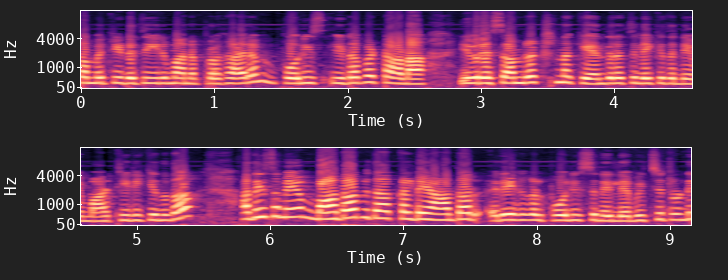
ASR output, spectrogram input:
കമ്മിറ്റിയുടെ തീരുമാനപ്രകാരം പോലീസ് ഇടപെട്ടാണ് ഇവരെ സംരക്ഷണ കേന്ദ്രത്തിലേക്ക് തന്നെ മാറ്റിയിരിക്കുന്നത്. അതേസമയം മാതാപിതാക്കളുടെ ആധാർ രേഖകൾ പോലീസിന് ലഭിച്ചിട്ടുണ്ട്.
